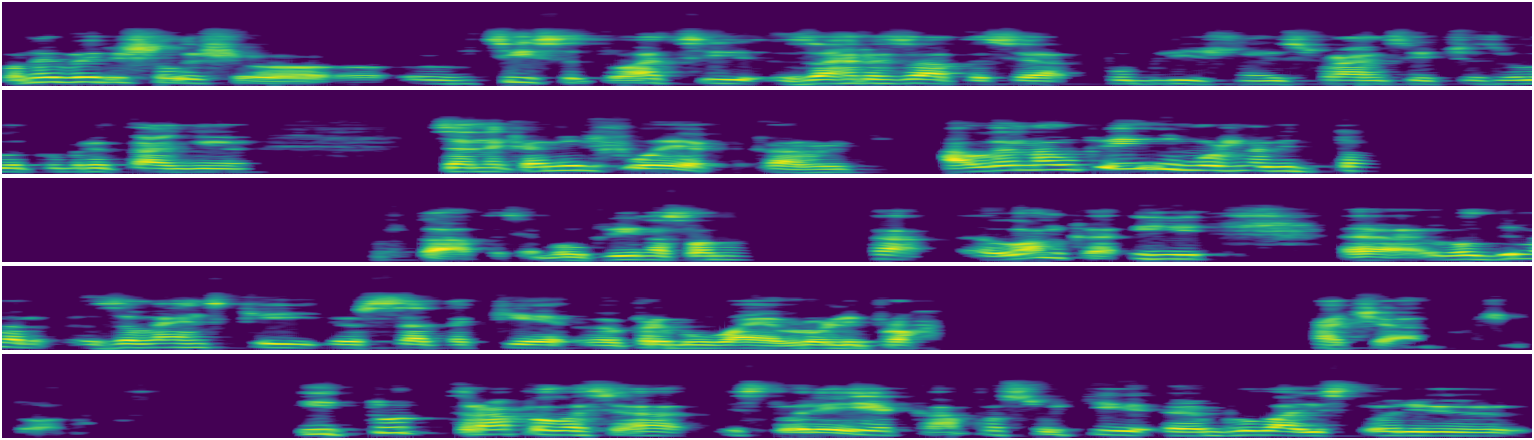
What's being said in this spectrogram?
вони вирішили, що в цій ситуації загризатися публічно із Францією чи з Великобританією це не камільфо, як кажуть, але на Україні можна відтоптатися, бо Україна слабка ламка, і е, Володимир Зеленський все-таки е, перебуває в ролі прохача до Вашингтона. І тут трапилася історія, яка по суті е, була історією,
